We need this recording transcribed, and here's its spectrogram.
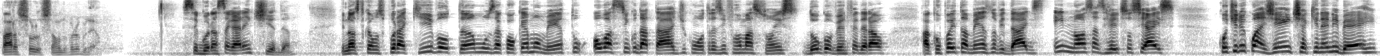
para a solução do problema. Segurança garantida. E nós ficamos por aqui, voltamos a qualquer momento ou às 5 da tarde com outras informações do governo federal. Acompanhe também as novidades em nossas redes sociais. Continue com a gente aqui na NBR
